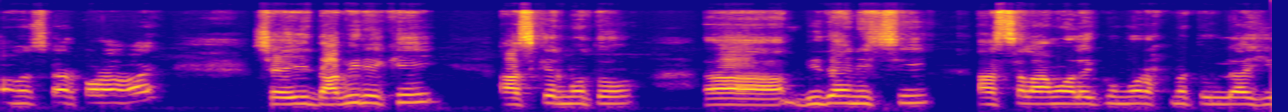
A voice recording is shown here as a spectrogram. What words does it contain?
সংস্কার করা হয়, সেই দাবি রেখেই আজকের মতো বিদায় নিচ্ছি। আসসালামু আলাইকুম রহমতুল্লাহি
